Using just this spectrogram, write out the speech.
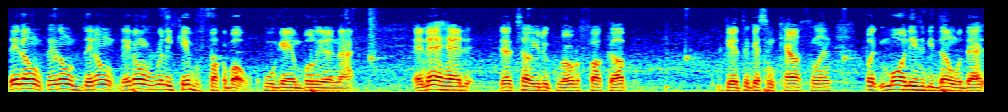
they don't they don't they don't they don't really give a fuck about who getting bullied or not. In their head, they'll tell you to grow the fuck up, get to get some counseling, but more needs to be done with that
